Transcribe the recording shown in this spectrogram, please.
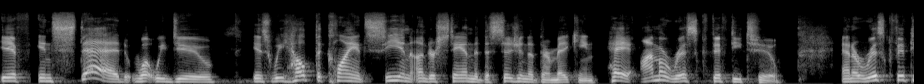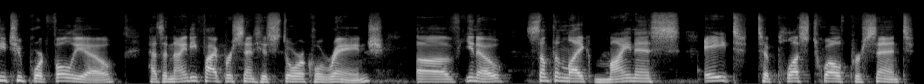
if instead what we do is we help the client see and understand the decision that they're making hey i'm a risk 52 and a risk 52 portfolio has a 95% historical range of you know something like minus 8 to plus 12%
